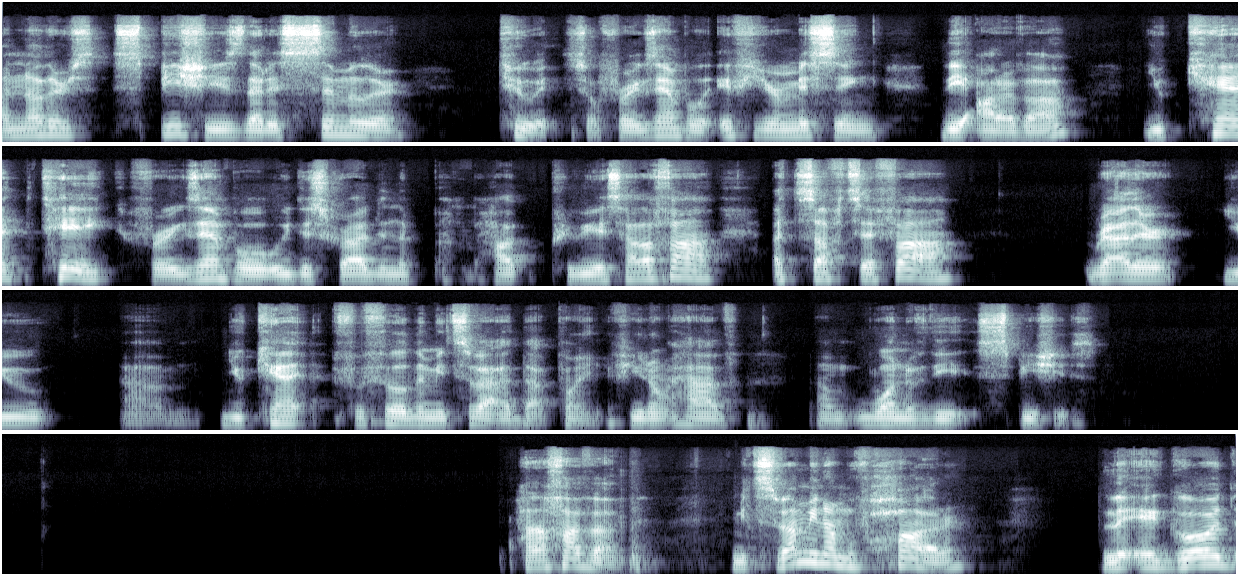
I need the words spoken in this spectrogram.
another species that is similar to it. So, for example, if you're missing the arava, you can't take, for example, what we described in the previous halacha, a tzafzefa. Rather, you um, you can't fulfill the mitzvah at that point if you don't have um, one of the species. הלכה ו' מצווה מן המובחר לאגוד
